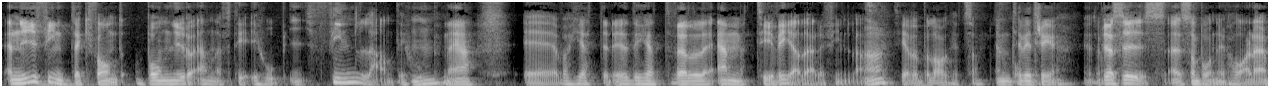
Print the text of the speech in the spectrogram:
en ny fintechfond, Bonnier och NFT ihop i Finland. Ihop med, eh, vad heter det? Det heter väl MTV där, det finländska tv-bolaget. Som, MTV3 heter de. Precis, eh, som Bonnier har där.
